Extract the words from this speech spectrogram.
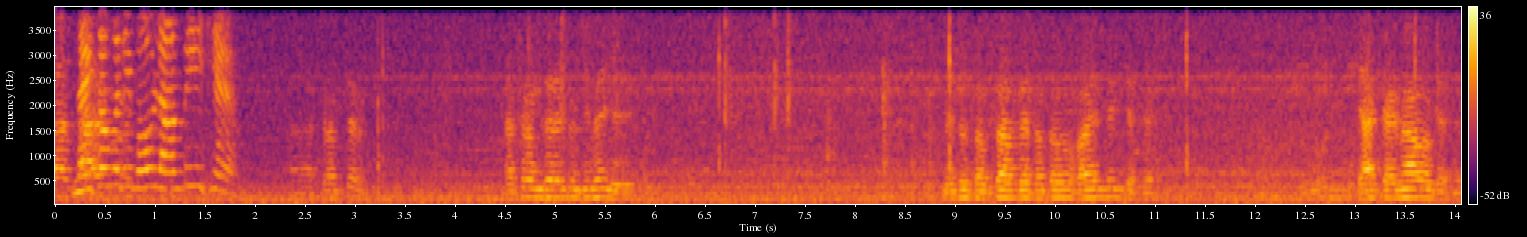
નહીં તો બધી બહુ લાંબી છે. આશ્રમ છે ને? જયારે ટૂંકી થઈ જાય. નહીં તો સંસાર બેઠો તો હોય જ કે છે. ક્યાંક કહીને આવો કે છે.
